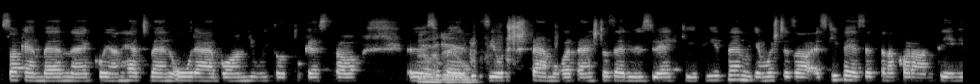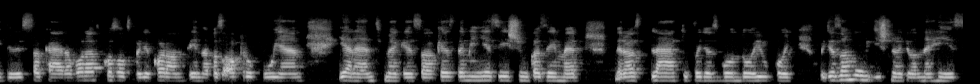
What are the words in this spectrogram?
szakembernek olyan 70 órában nyújtottuk ezt a jó, szupervíziós támogatást az előző egy-két hétben. Ugye most ez, a, ez kifejezetten a karantén időszakára vonatkozott, vagy a karanténnak az apropóján jelent meg ez a kezdeményezésünk, azért mert, mert azt láttuk, vagy azt gondoljuk, hogy, hogy az amúgy is nagyon nehéz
